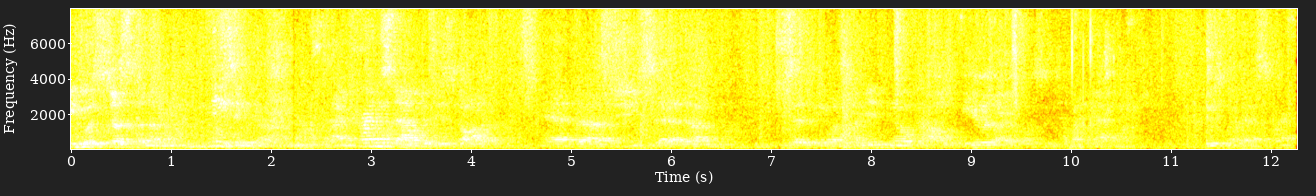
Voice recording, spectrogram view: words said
he was just an amazing guy. I'm friends now with his daughter, and uh, she said, um, she said to me once, I didn't know how weird I was until my dad. He was my best friend.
